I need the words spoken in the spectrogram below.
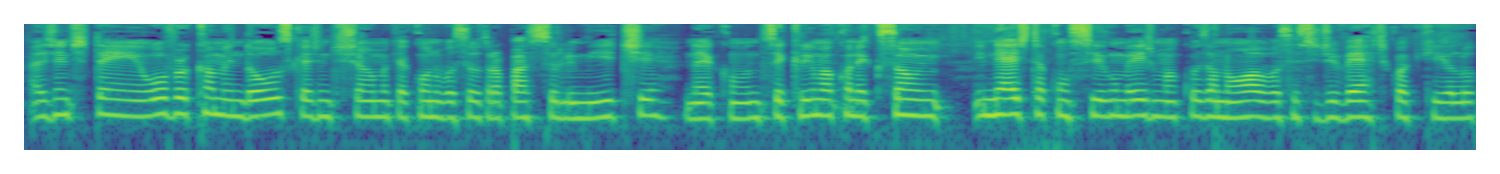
A gente tem o overcoming those, que a gente chama, que é quando você ultrapassa seu limite, né? Quando você cria uma conexão inédita consigo mesmo, uma coisa nova, você se diverte com aquilo.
